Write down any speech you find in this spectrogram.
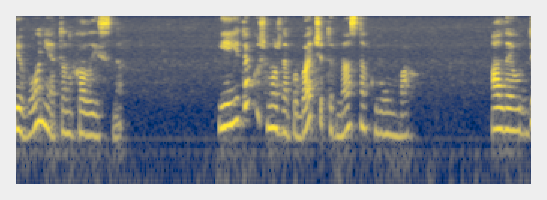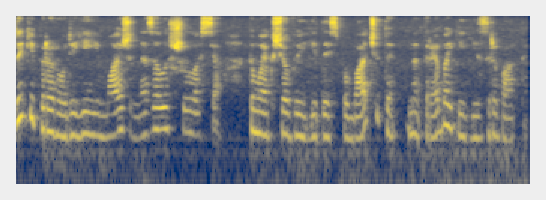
Півонія тонколисна. Її також можна побачити в нас на клумбах. Але у дикій природі її майже не залишилося, тому якщо ви її десь побачите, не треба її зривати.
